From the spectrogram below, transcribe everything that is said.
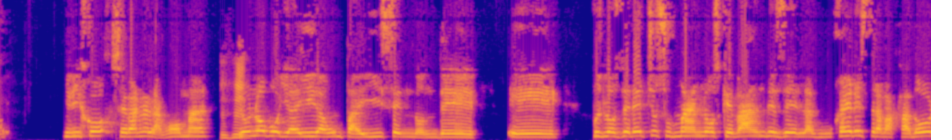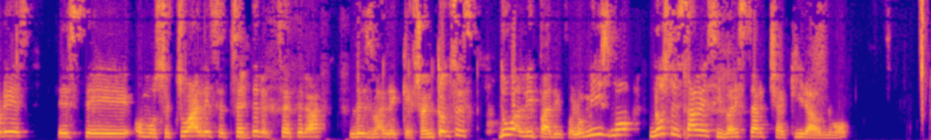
Y dijo, se van a la goma, yo no voy a ir a un país en donde eh, pues los derechos humanos que van desde las mujeres, trabajadores, este, homosexuales, etcétera, etcétera, les vale queso. Entonces, Dua Lipa dijo lo mismo, no se sabe si va a estar Shakira o no.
